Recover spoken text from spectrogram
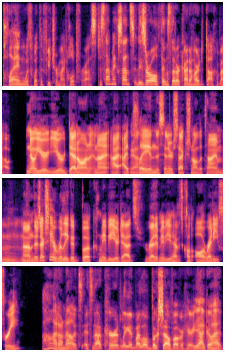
playing with what the future might hold for us. Does that make sense? These are all things that are kind of hard to talk about. No, you're you're dead on, and I I, I yeah. play in this intersection all the time. Hmm, mm-hmm. Um, there's actually a really good book. Maybe your dad's read it. Maybe you have. It's called Already Free. Oh, I don't know. It's it's not currently in my little bookshelf over here. Yeah, go ahead.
